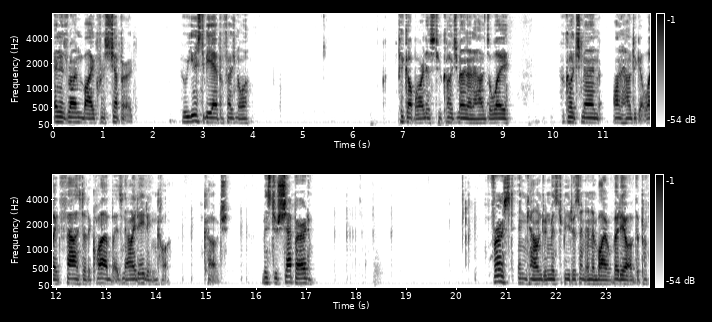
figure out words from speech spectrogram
and is run by Chris Shepard, who used to be a professional pickup artist who coached men on how to lay, who coached men on how to get laid fast at a club, but is now a dating co- coach. Mr. Shepard first encountered Mr. Peterson in a viral video of the pro-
